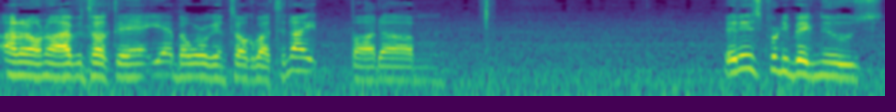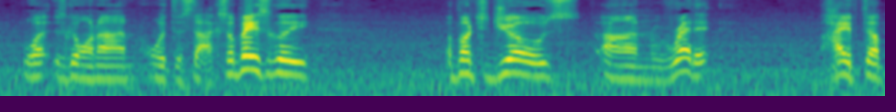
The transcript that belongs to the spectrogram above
I don't know. I haven't talked to Ant yet, but we're going to talk about tonight. But um, it is pretty big news what is going on with the stock. So basically, a bunch of Joes on Reddit hyped up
